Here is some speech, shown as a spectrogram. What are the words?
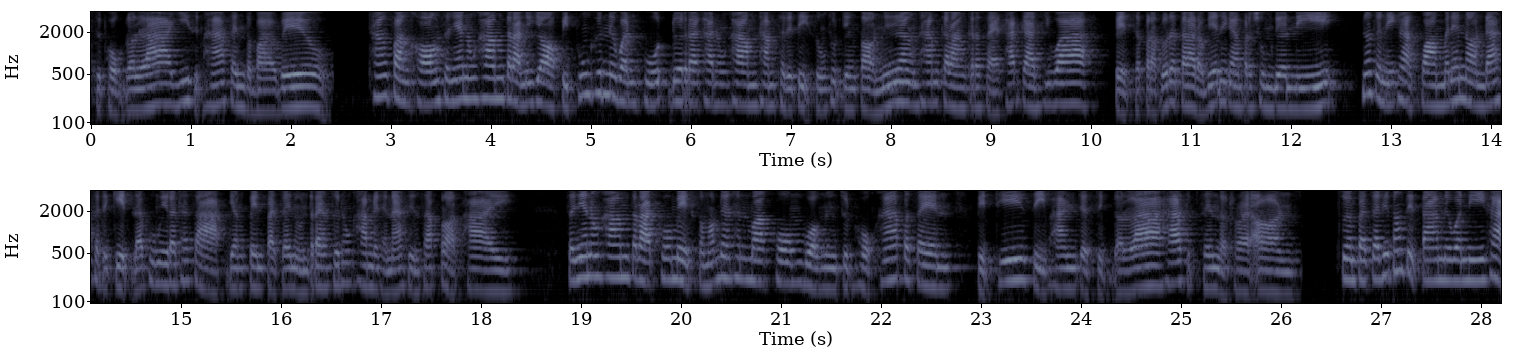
66 ดอลลาร์ 25 เซนต์ต่อบาร์เรล ทางฝั่งของสัญญาณทองคำตลาดนิวยอร์กปิดพุ่งขึ้นในวันพุธโดยราคาทองคำทำสถิติสูงสุดอย่างต่อเนื่องท่ามกลางกระแสคาดการณ์ที่ว่าเฟดจะปรับลดอัตราดอกเบี้ยในการประชุมเดือนนี้ นอกจากนี้ค่ะความไม่แน่นอนด้านเศรษฐกิจและภูมิรัฐศาสตร์ยังเป็นปัจจัยหนุนแรงซื้อทองคำในฐานะสินทรัพย์ปลอดภัย สัญญาณทองคำตลาดโคเมกสมมติเดือนธันวาคมบวก 1.65%ปิดที่ 4,070 ดอลลาร์ 50 เซนต์ต่อทรอยออนซ์ส่วนปัจจัยที่ต้องติดตามในวันนี้ค่ะ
